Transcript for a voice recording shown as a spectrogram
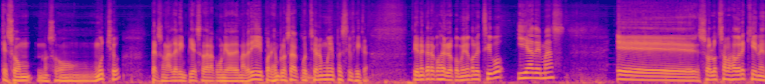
que son no son muchos, personal de limpieza de la Comunidad de Madrid, por ejemplo, o sea, cuestiones muy específicas. Tiene que recogerlo el convenio colectivo y además eh, son los trabajadores quienes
